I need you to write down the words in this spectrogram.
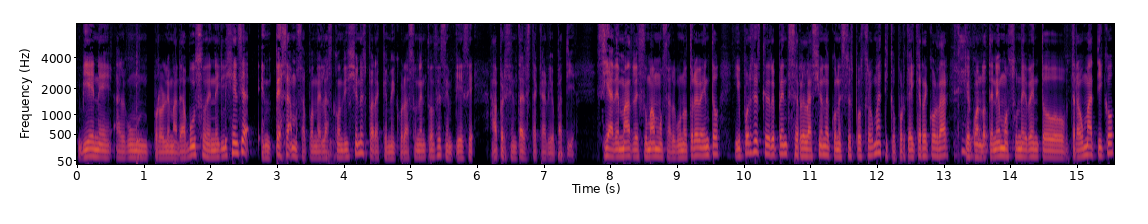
viene algún problema de abuso, de negligencia, empezamos a poner las condiciones para que mi corazón entonces empiece a presentar esta cardiopatía. Si además le sumamos algún otro evento, y por eso es que de repente se relaciona con estrés postraumático, porque hay que recordar que cuando tenemos un evento traumático,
